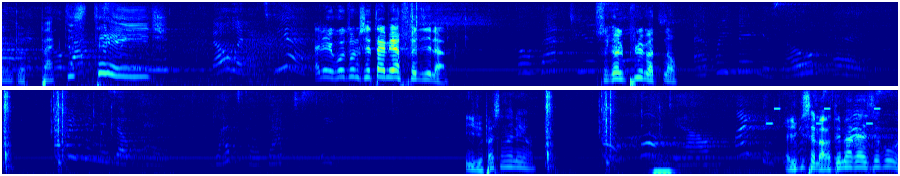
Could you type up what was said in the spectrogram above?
And go back to stage. Allez, retourne chez ta mère, Freddy là. Je rigole plus maintenant. Everything is okay. Everything is okay. Let's go back to sleep. Il veut pas s'en aller. Hein. Think Et du coup, ça m'a redémarré à zéro.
